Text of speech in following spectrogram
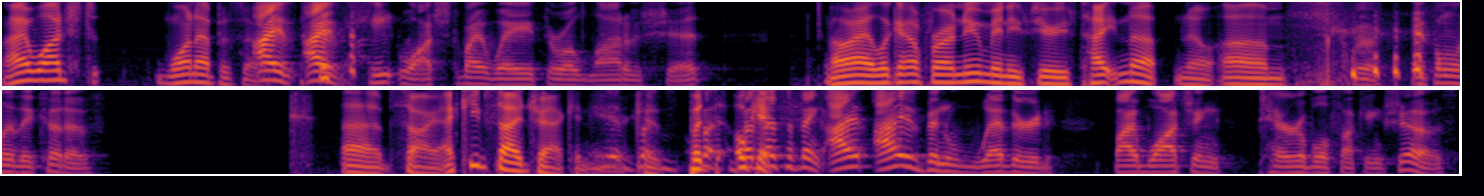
I watched one episode. I've I've hate watched my way through a lot of shit. all right, look out for our new miniseries. Tighten up. No, um, if only they could have. uh, sorry, I keep sidetracking Yeah, here. but, 'cause- but, but, okay, that's the thing. I I have been weathered by watching terrible fucking shows.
